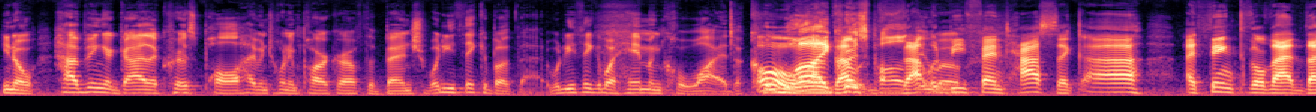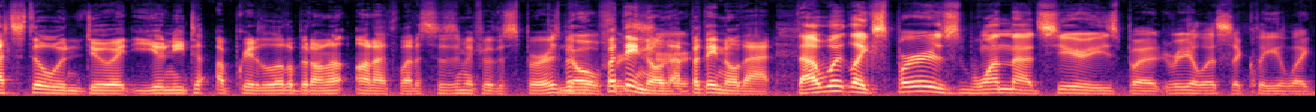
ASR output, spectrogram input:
You know, having a guy like Chris Paul, having Tony Parker off the bench. What do you think about that? What do you think about him and Kawhi? The Kawhi Oh, well, that, Chris would- Paul. that duo? would be fantastic. Uh, I think though that that still wouldn't do it. You need to upgrade a little bit on on athleticism if you're the Spurs. But, No, but for they know sure. that. But they know that. That would like Spurs won that series, but realistically, like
